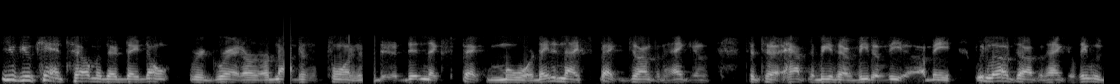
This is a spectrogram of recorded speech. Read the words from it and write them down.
you you can't tell me that they don't regret or, or not disappointed. Didn't expect more. They did not expect Johnathan Hankins to to have to be their Vita Vea. I mean, we love Johnathan Hankins. He was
